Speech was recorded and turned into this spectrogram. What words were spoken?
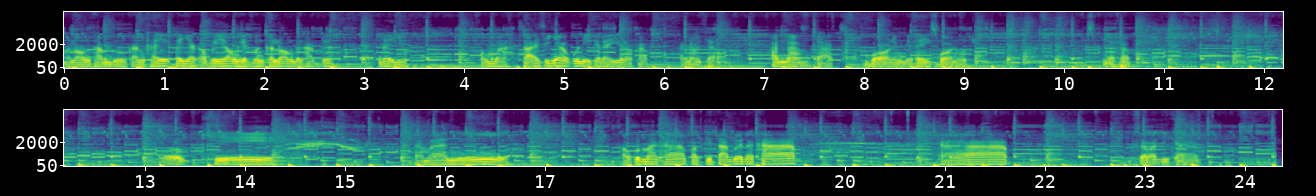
มาลองทำดูกันใครใครอยากเอาไปย่องเห็ดเบิ่งกันลองนะครับเด้อได้อยู่ผมมาสายสีเงากุนี่ก็ได้อยู่หรอกครับนอกจากพันน้ำจากบ่อหนึ่งไปใส่อีกบ่อนึงนะครับ โอเค ประมาณนี้ ขอบคุณมากครับ ฝากติดตามด้วยนะครับ ครับ สวัสดีครับ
